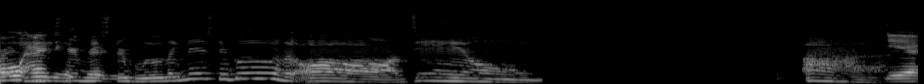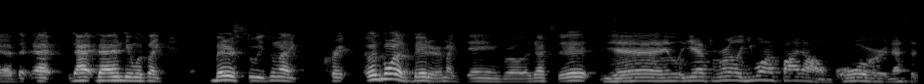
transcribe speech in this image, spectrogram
that whole and ending was crazy. Mr. Blue, like Mr. Blue. I'm like, oh damn. Ah. Yeah, that, that that that ending was like bittersweet. It's been like cra- It was more like bitter. I'm like, dang, bro, like that's it. Yeah, and yeah, for real, like, you want to find out more, and that's the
